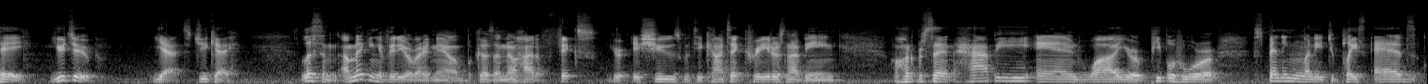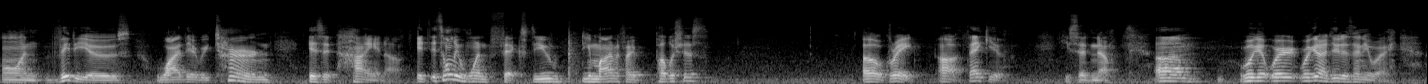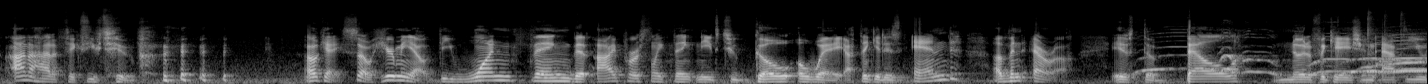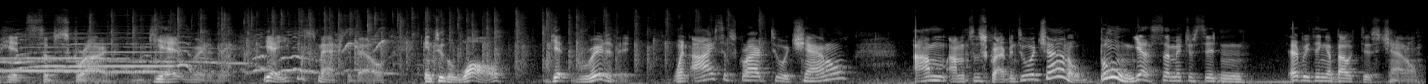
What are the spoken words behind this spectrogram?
Hey, YouTube. Yeah, it's GK. Listen, I'm making a video right now because I know how to fix your issues with your content creators not being 100% happy and why your people who are spending money to place ads on videos, why their return isn't high enough. It, it's only one fix. Do you, do you mind if I publish this? Oh, great. Oh, thank you. He said no. Um, we're, we're, we're gonna do this anyway. I know how to fix YouTube. okay, so hear me out. The one thing that I personally think needs to go away, I think it is end of an era, is the bell notification after you hit subscribe. Get rid of it. Yeah, you can smash the bell into the wall, get rid of it. When I subscribe to a channel, I'm, I'm subscribing to a channel. Boom, yes, I'm interested in everything about this channel.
